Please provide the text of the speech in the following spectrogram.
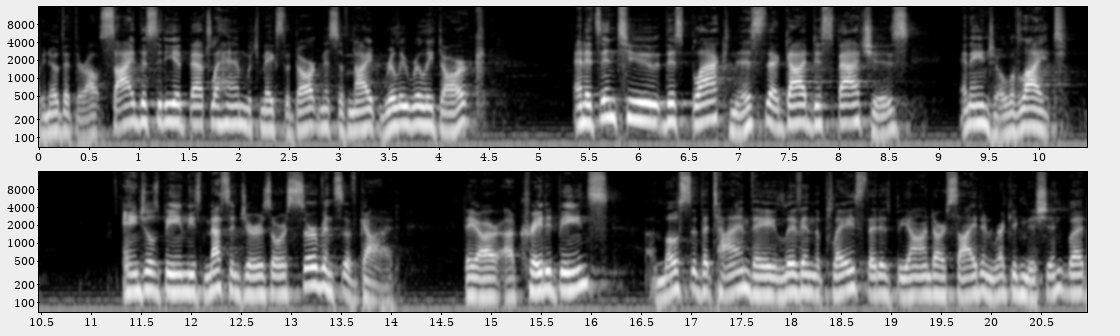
We know that they're outside the city of Bethlehem, which makes the darkness of night really, really dark. And it's into this blackness that God dispatches an angel of light. Angels being these messengers or servants of God. They are uh, created beings. Uh, most of the time, they live in the place that is beyond our sight and recognition. But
